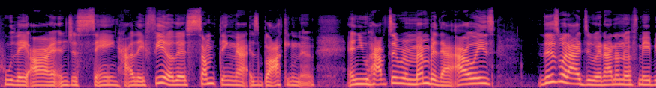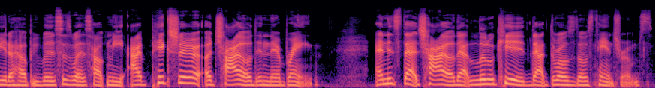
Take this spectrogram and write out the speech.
who they are and just saying how they feel. There's something that is blocking them. And you have to remember that. I always this is what I do, and I don't know if maybe it'll help you, but this is what has helped me. I picture a child in their brain. And it's that child, that little kid that throws those tantrums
